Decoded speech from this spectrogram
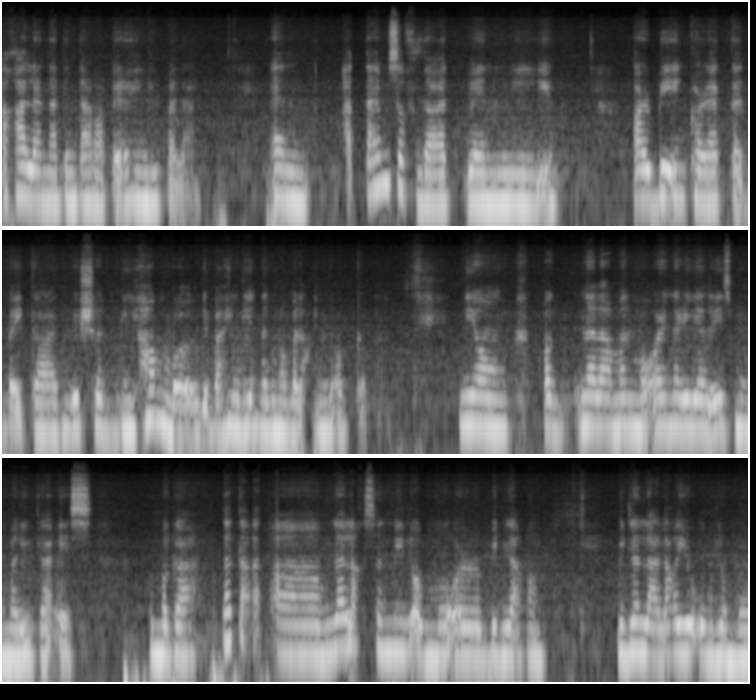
akala natin tama pero hindi pala. And at times of that, when we are being corrected by God, we should be humble, di ba? Hindi yung nagmamalaking loob ka pa. Yung pag nalaman mo or na-realize mo mali ka is, kumbaga, tata, um, lalaksan mo yung loob mo or bigla kang, biglang lalaki yung ulo mo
